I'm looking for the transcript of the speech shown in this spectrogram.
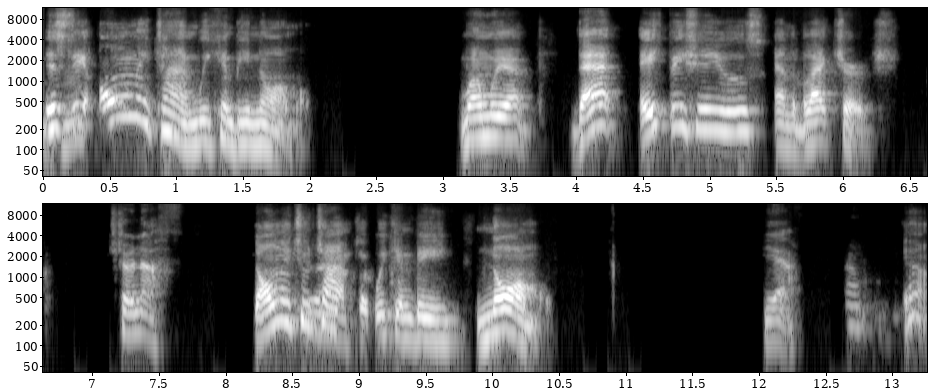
It's Mhm. the only time we can be normal. When we're that HBCUs and the Black church, sure enough. The only two Yeah. times that we can be normal. Yeah. Yeah.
